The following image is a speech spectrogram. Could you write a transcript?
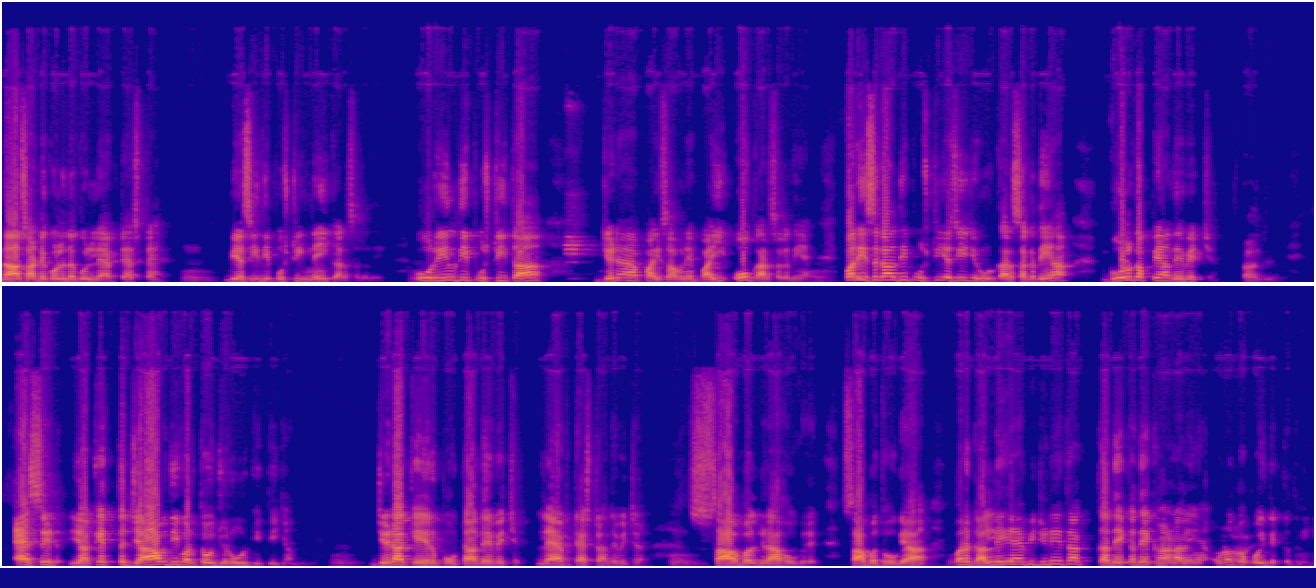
ਨਾ ਸਾਡੇ ਕੋਲ ਇਹਦਾ ਕੋਈ ਲੈਬ ਟੈਸਟ ਹੈ ਹੂੰ। ਵੀ ਅਸੀਂ ਇਹਦੀ ਪੁਸ਼ਟੀ ਨਹੀਂ ਕਰ ਸਕਦੇ। ਉਹ ਰੀਲ ਦੀ ਪੁਸ਼ਟੀ ਤਾਂ ਜਿਹੜਾ ਭਾਈ ਸਾਹਿਬ ਨੇ ਪਾਈ ਉਹ ਕਰ ਸਕਦੇ ਆ। ਪਰ ਇਸ ਗੱਲ ਦੀ ਪੁਸ਼ਟੀ ਅਸੀਂ ਜ਼ਰੂਰ ਕਰ ਸਕਦੇ ਆ ਗੋਲਗੱਪਿਆਂ ਦੇ ਵਿੱਚ ਹਾਂਜੀ। ਐਸਿਡ ਜਾਂ ਕਿ ਤੇਜ਼ਾਬ ਦੀ ਵਰਤੋਂ ਜ਼ਰੂਰ ਕੀਤੀ ਜਾਂਦੀ ਹੈ। ਜਿਹੜਾ ਕਿ ਰਿਪੋਰਟਾਂ ਦੇ ਵਿੱਚ ਲੈਬ ਟੈਸਟਾਂ ਦੇ ਵਿੱਚ ਸਾਬਲ ਜਿਹੜਾ ਹੋ ਗਿਆ ਸਾਬਤ ਹੋ ਗਿਆ। ਪਰ ਗੱਲ ਇਹ ਹੈ ਵੀ ਜਿਹੜੇ ਤਾਂ ਕਦੇ-ਕਦੇ ਖਾਣ ਵਾਲੇ ਆ ਉਹਨਾਂ ਤੋਂ। ਕੋਈ ਦਿੱਕਤ ਨਹੀਂ।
